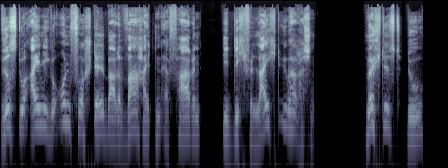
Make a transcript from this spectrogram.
wirst du einige unvorstellbare Wahrheiten erfahren, die dich vielleicht überraschen. Möchtest du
